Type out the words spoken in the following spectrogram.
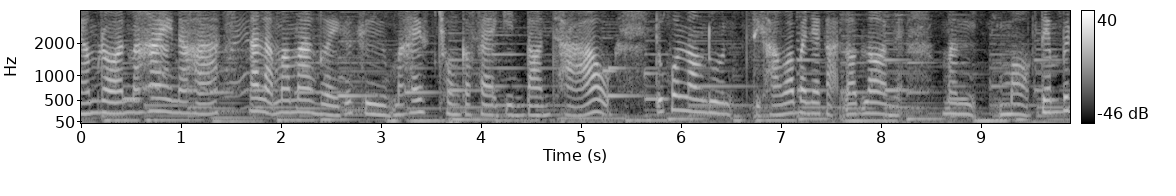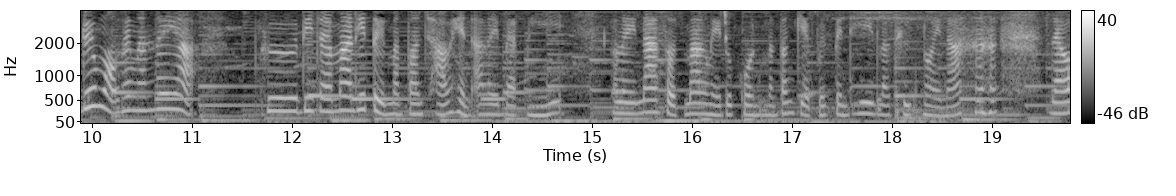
น้ำร้อนมาให้นะคะ น่ารักมากๆเลยก็คือมาให้ชงกาแฟกินตอนเช้า ทุกคนลองดูสิคะว่าบรรยากาศรอบๆเนี่ยมันหมอกเต็มไปด้วยหมอกทั้งนั้นเลยอะ่ะ คือดีใจมากที่ตื่นมาตอนเช้าเห็นอะไรแบบนี้ก็เลยน่าสดมากเลยทุกคน มันต้องเก็บไว้เป็นที่ระทึกหน่อยนะ แล้ว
